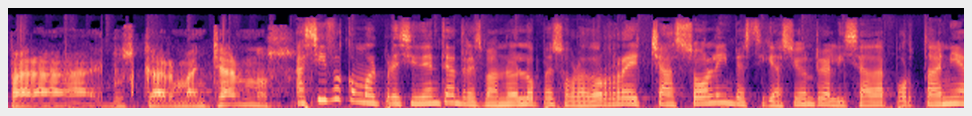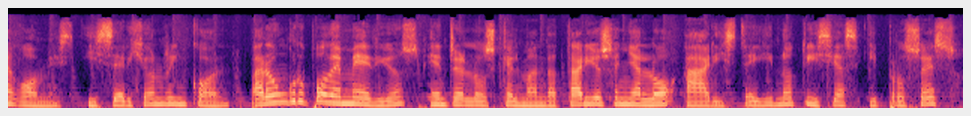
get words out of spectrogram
para buscar mancharnos. Así fue como el presidente Andrés Manuel López Obrador rechazó la investigación realizada por Tania Gómez y Sergio Rincón para un grupo de medios entre los que el mandatario señaló a Aristegui Noticias y Proceso.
